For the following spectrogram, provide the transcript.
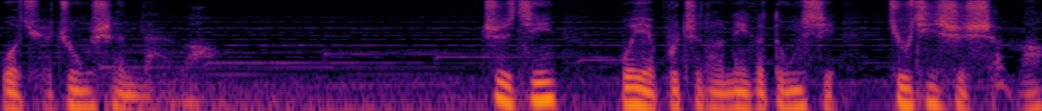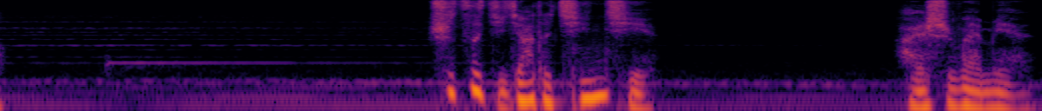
我却终身难忘。至今我也不知道那个东西究竟是什么，是自己家的亲戚，还是外面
